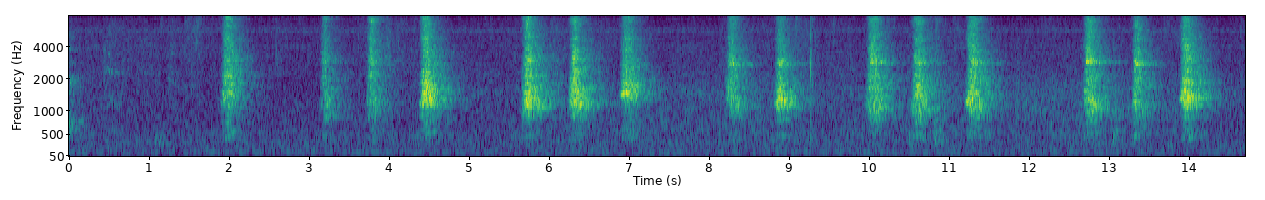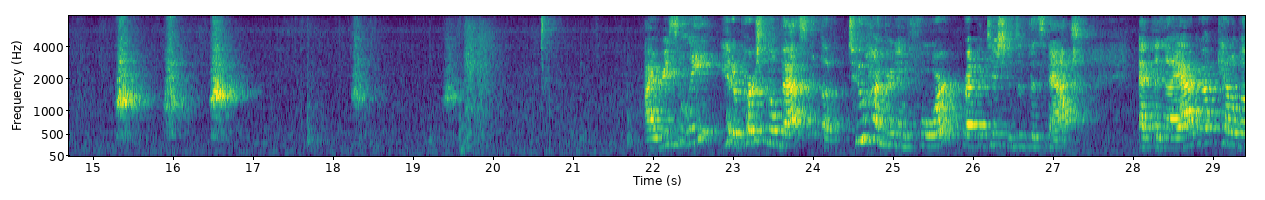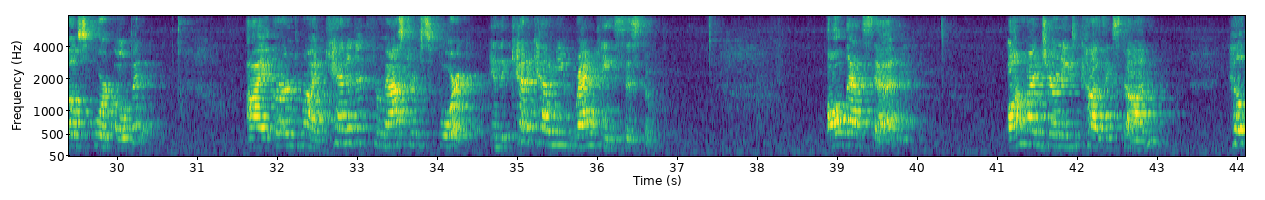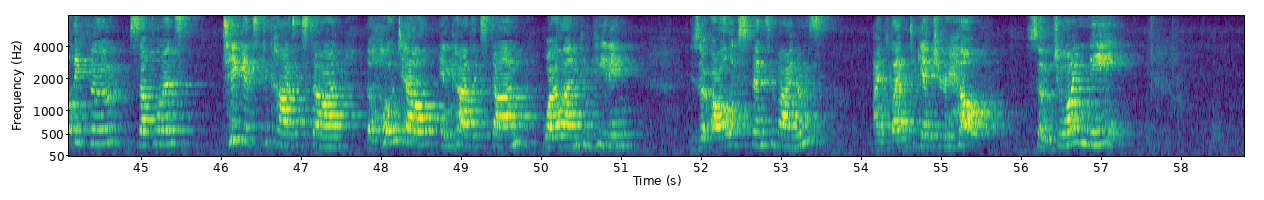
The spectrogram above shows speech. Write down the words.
I recently hit a personal best of 204 repetitions of the snatch at the Niagara Kettlebell Sport Open. I earned my candidate for Master of Sport in the Ket Academy ranking system. All that said, on my journey to Kazakhstan, healthy food, supplements, tickets to Kazakhstan, the hotel in Kazakhstan while I'm competing, these are all expensive items. I'd like to get your help, so join me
